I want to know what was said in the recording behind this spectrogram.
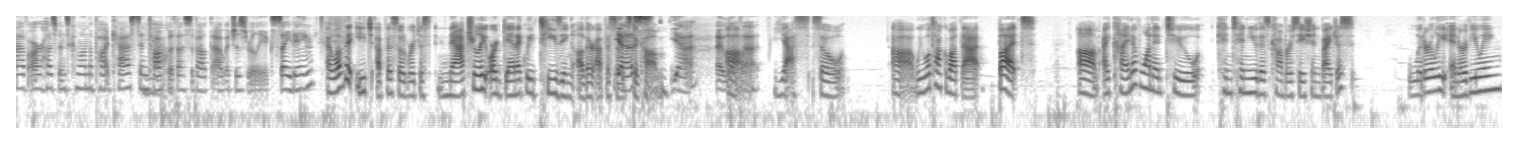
have our husbands come on the podcast and talk with us about that which is really exciting I love that each episode we're just naturally, organically teasing other episodes to come. yeah i love Um, that Yes. So uh, we will talk about that. But um, I kind of wanted to continue this conversation by just literally interviewing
